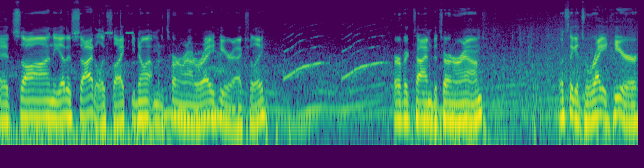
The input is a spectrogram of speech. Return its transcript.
It's on the other side, it looks like. You know what? I'm going to turn around right here, actually. Perfect time to turn around. Looks like it's right here.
